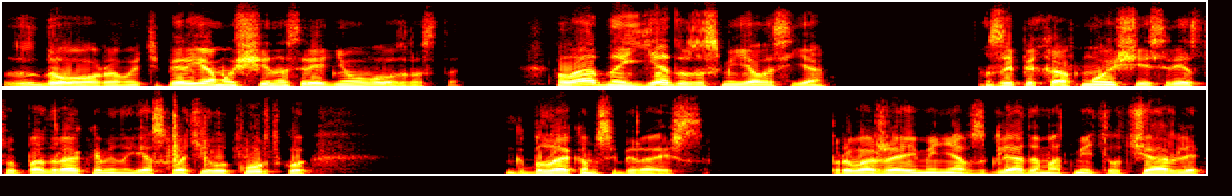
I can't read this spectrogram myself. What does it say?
Здорово, теперь я мужчина среднего возраста. Ладно, еду, засмеялась я. Запихав моющие средства под раковину, я схватила куртку, к Блэкам собираешься? Провожая меня взглядом, отметил Чарли.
